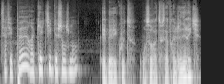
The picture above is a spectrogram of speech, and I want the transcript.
Ça fait peur. Quel type de changement? Eh ben écoute, on saura tout ça après le générique.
